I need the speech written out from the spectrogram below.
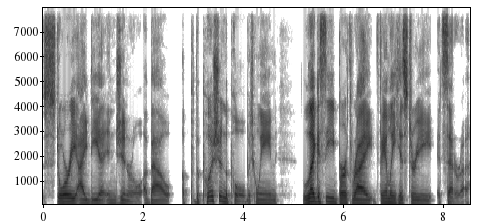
story idea in general about a, the push and the pull between legacy, birthright, family history, etc.,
